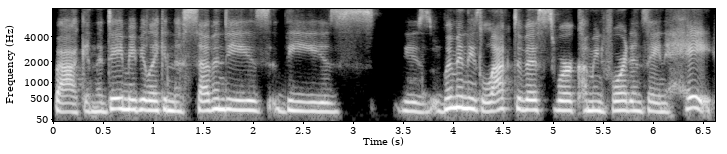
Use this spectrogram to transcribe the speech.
back in the day, maybe like in the 70s, these these women these lactivists were coming forward and saying hey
